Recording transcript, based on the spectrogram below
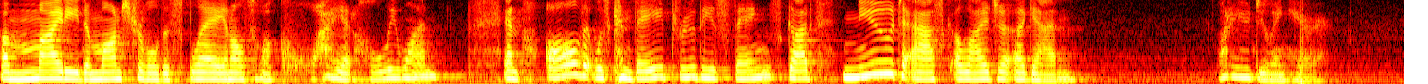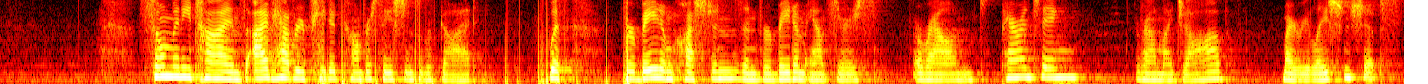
a mighty, demonstrable display and also a quiet, holy one, and all that was conveyed through these things, God knew to ask Elijah again what are you doing here? So many times I've had repeated conversations with God with verbatim questions and verbatim answers around parenting, around my job, my relationships,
